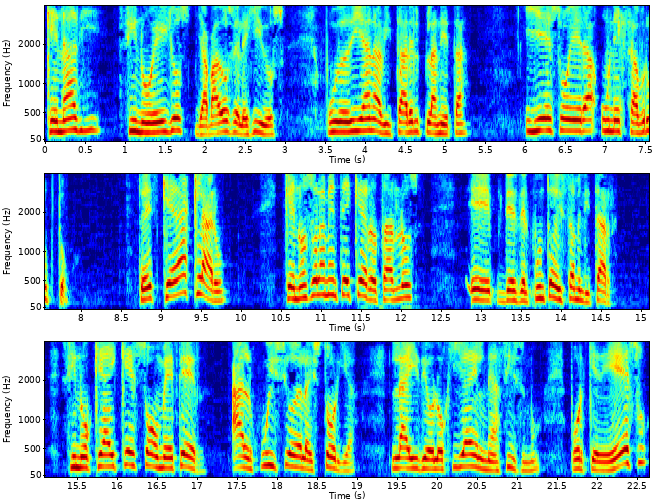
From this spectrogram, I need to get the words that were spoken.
que nadie, sino ellos, llamados elegidos, podían habitar el planeta y eso era un exabrupto. Entonces queda claro que no solamente hay que derrotarlos eh, desde el punto de vista militar, sino que hay que someter al juicio de la historia la ideología del nazismo, porque de eso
